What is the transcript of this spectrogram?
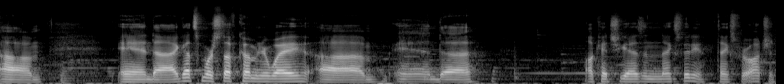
Um, and uh, I got some more stuff coming your way. Um, and uh, I'll catch you guys in the next video. Thanks for watching.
